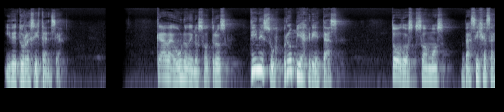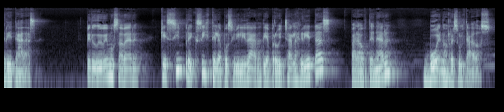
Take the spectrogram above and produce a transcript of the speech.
y de tu resistencia. Cada uno de nosotros tiene sus propias grietas todos somos vasijas agrietadas. Pero debemos saber que siempre existe la posibilidad de aprovechar las grietas para obtener buenos resultados.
